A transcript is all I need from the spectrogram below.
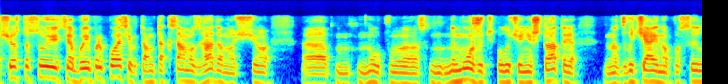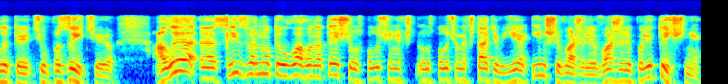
Що стосується боєприпасів, там так само згадано, що ну, не можуть Сполучені Штати надзвичайно посилити цю позицію. Але е, слід звернути увагу на те, що у Сполучених у Сполучених Штатів є інші важелі, важелі політичні.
